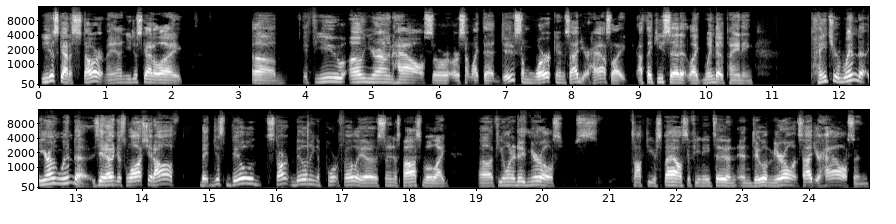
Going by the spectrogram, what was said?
you just got to start, man. You just got to like, um, if you own your own house or or something like that, do some work inside your house. Like I think you said it, like window painting. Paint your window, your own windows, you know, and just wash it off. But just build, start building a portfolio as soon as possible. Like uh, if you want to do murals, talk to your spouse if you need to and, and do a mural inside your house and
